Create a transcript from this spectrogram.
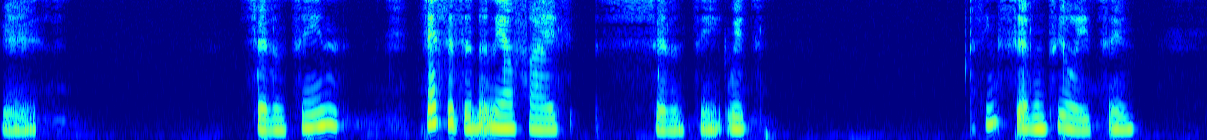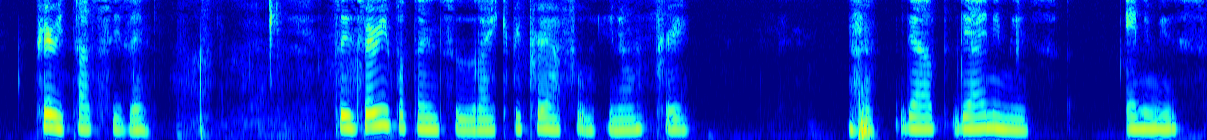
verse 17. First Thessalonians 5 17. Wait. I think 70 or 18. Period third season. So it's very important to like be prayerful, you know, pray. they are they are enemies. Enemies.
